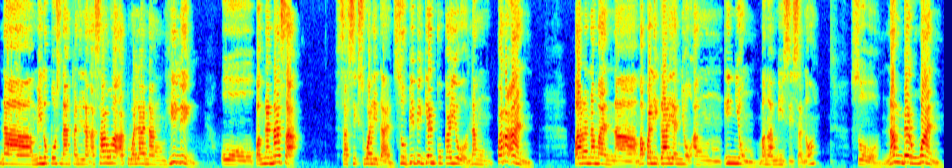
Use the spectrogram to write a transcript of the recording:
na minupos na ang kanilang asawa at wala ng hilig o pagnanasa sa sexualidad. So, bibigyan ko kayo ng paraan para naman na mapaligayan nyo ang inyong mga misis, ano? So, number one,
